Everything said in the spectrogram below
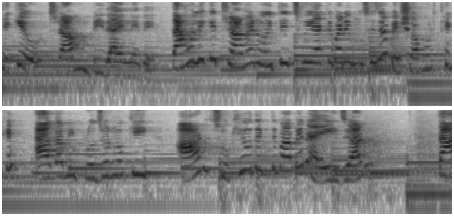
থেকেও ট্রাম বিদায় নেবে। তাহলে কি ট্রামের ঐতিহ্যই একেবারে মুছে যাবে শহর থেকে? আগামী প্রজন্ম কি আর চোখেও দেখতে পাবে না এই যান? তা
